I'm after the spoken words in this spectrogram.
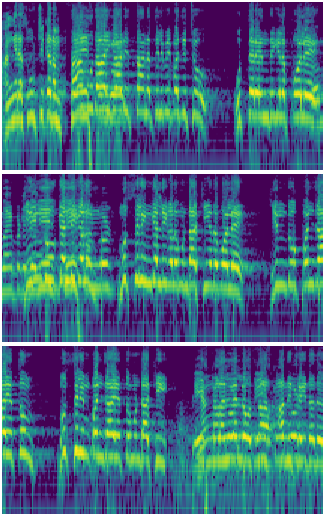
അങ്ങനെ സൂക്ഷിക്കണം സാമുദായിക അടിസ്ഥാനത്തിൽ വിഭജിച്ചു ഉത്തരേന്ത്യയിലെ പോലെ ഹിന്ദു ഗല്ലികളും മുസ്ലിം ഗല്ലികളും ഉണ്ടാക്കിയതുപോലെ ഹിന്ദു പഞ്ചായത്തും മുസ്ലിം പഞ്ചായത്തും ഉണ്ടാക്കി ഞങ്ങളല്ലല്ലോ സാർ അത്. ചെയ്തത്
